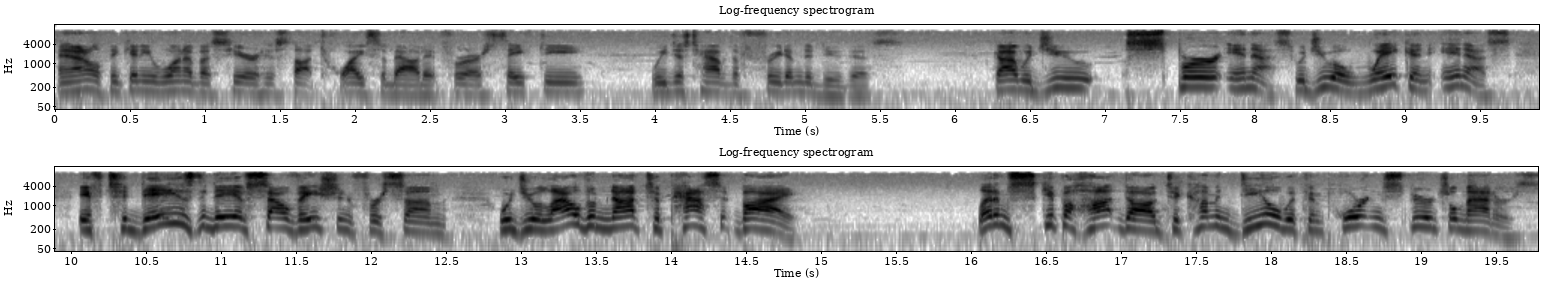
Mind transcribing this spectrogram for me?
And I don't think any one of us here has thought twice about it for our safety. We just have the freedom to do this. God, would you spur in us? Would you awaken in us If today is the day of salvation for some, would you allow them not to pass it by? Let them skip a hot dog to come and deal with important spiritual matters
